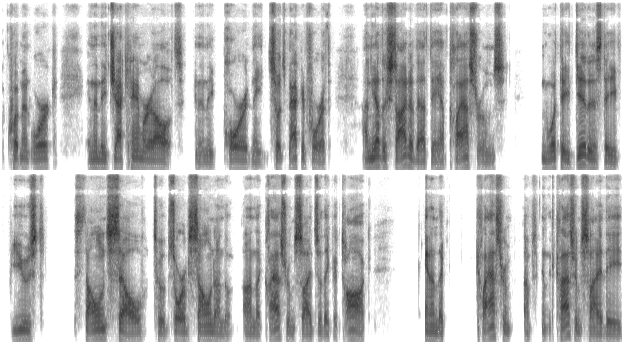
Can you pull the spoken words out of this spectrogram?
equipment work and then they jackhammer it out and then they pour it and they so it's back and forth. On the other side of that they have classrooms and what they did is they used sound cell to absorb sound on the on the classroom side so they could talk and on the classroom uh, in the classroom side they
